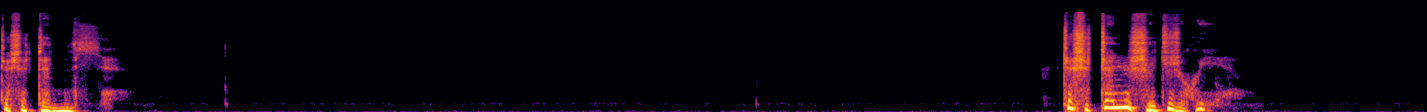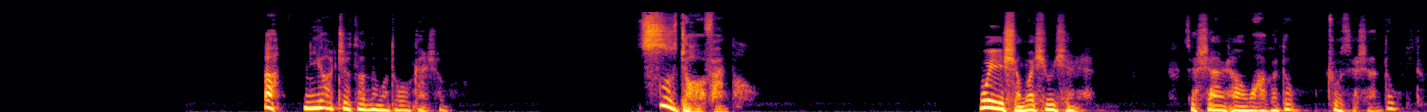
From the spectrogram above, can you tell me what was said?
这是真理！这是真实智慧你要知道那么多干什么？自找烦恼。为什么修行人？在山上挖个洞，住在山洞里头。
